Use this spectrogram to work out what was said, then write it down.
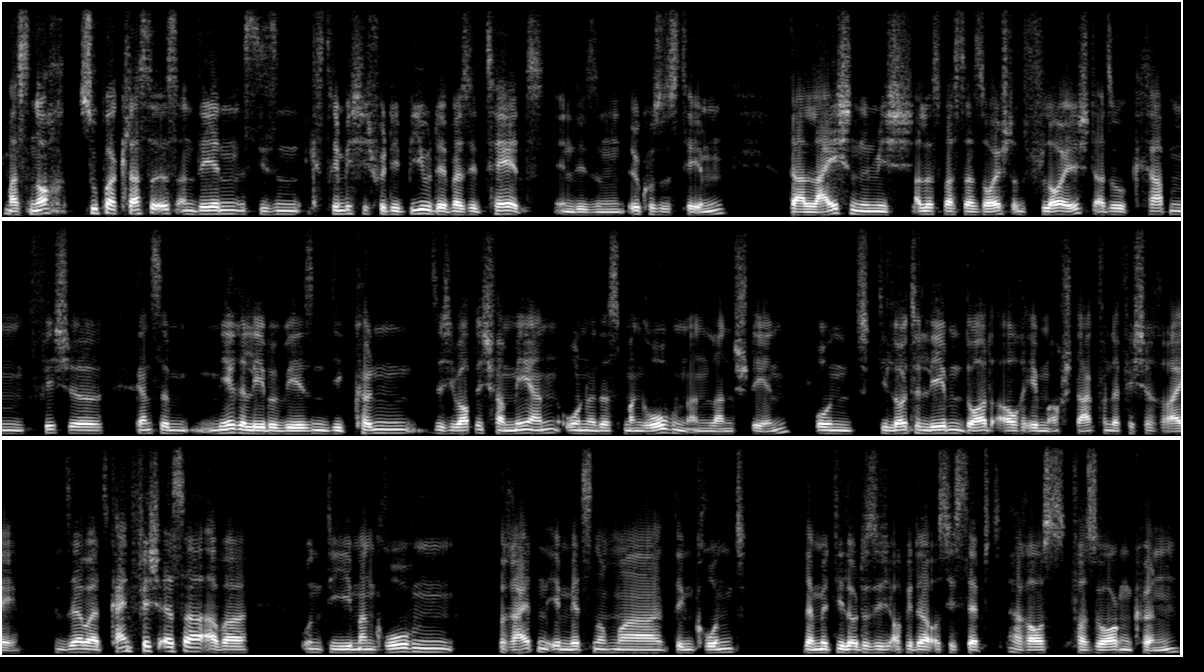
Was noch super klasse ist an denen, ist, die sind extrem wichtig für die Biodiversität in diesen Ökosystemen. Da Leichen nämlich alles, was da seucht und fleucht, also Krabben, Fische, ganze Meerelebewesen, die können sich überhaupt nicht vermehren, ohne dass Mangroven an Land stehen. Und die Leute leben dort auch eben auch stark von der Fischerei. Ich bin selber jetzt kein Fischesser, aber und die Mangroven bereiten eben jetzt nochmal den Grund, damit die Leute sich auch wieder aus sich selbst heraus versorgen können.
